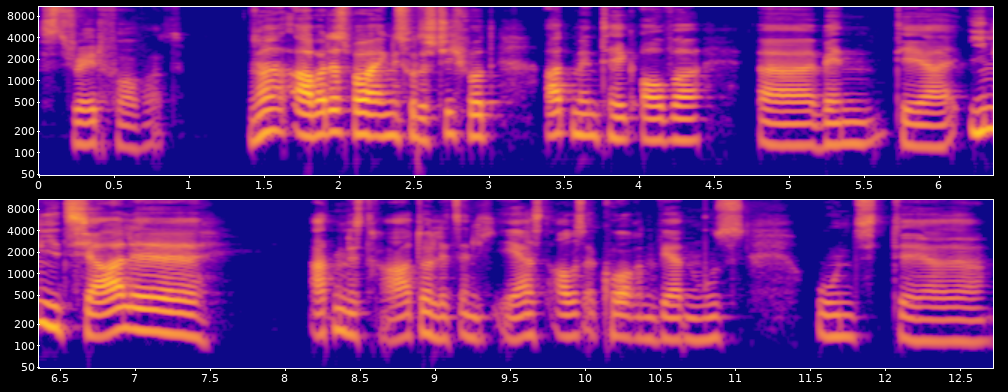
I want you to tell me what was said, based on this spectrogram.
straightforward. Ja, aber das war eigentlich so das Stichwort Admin Takeover, äh, wenn der initiale Administrator letztendlich erst auserkoren werden muss und der,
